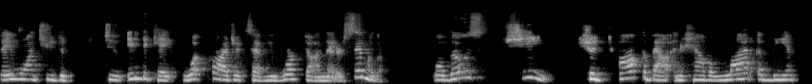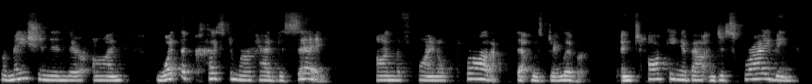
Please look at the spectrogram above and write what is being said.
they want you to, to indicate what projects have you worked on that are similar. Well, those sheets should talk about and have a lot of the information in there on what the customer had to say on the final product that was delivered and talking about and describing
